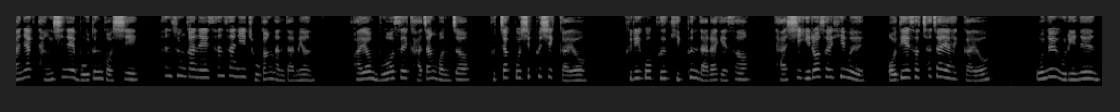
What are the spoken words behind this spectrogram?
만약 당신의 모든 것이 한순간에 산산이 조각난다면 과연 무엇을 가장 먼저 붙잡고 싶으실까요? 그리고 그 깊은 나락에서 다시 일어설 힘을 어디에서 찾아야 할까요? 오늘 우리는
